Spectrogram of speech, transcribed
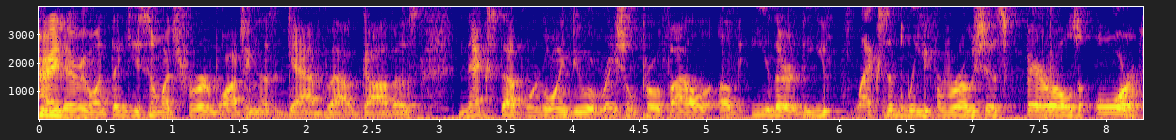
Alright everyone, thank you so much for watching us gab about Gobos. Next up, we're going to do a racial profile of either the flexibly ferocious Ferals or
